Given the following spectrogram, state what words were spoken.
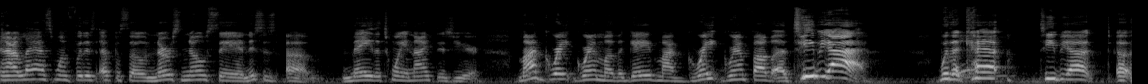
And our last one for this episode, Nurse No said, and this is um, May the 29th this year. My great grandmother gave my great grandfather a TBI with a cat TBI uh,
